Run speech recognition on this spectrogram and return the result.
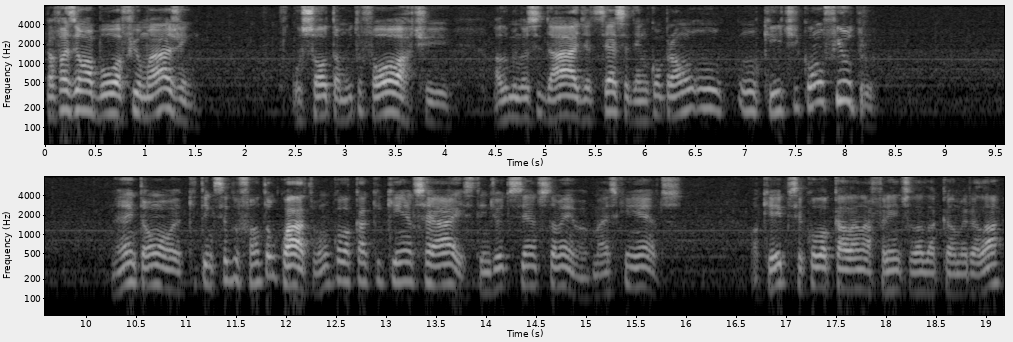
Para fazer uma boa filmagem, o sol está muito forte, a luminosidade, etc. Você tem que comprar um, um, um kit com um filtro. Né? Então aqui tem que ser do Phantom 4. Vamos colocar aqui 500 reais. Tem de 800 também, mais 500. Ok? Para você colocar lá na frente lá da câmera lá.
